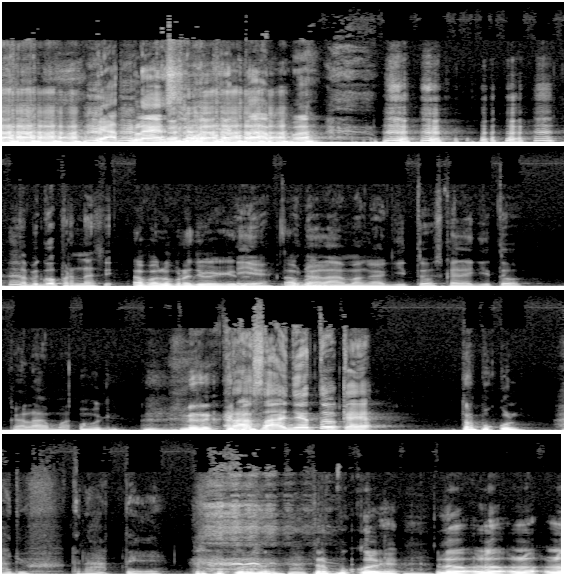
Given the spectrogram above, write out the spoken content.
God bless semut hitam. Tapi gue pernah sih. apa lu pernah juga gitu? Iya. Apa? Udah lama nggak gitu. Sekali gitu gak lama. Oh gitu. Ini kita Rasanya tuh kayak, terpukul. aduh kenapa ya? terpukul terpukul ya lu lu lu lu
